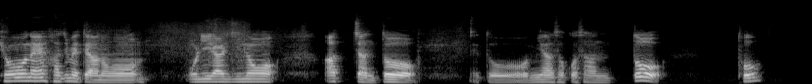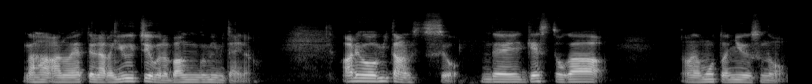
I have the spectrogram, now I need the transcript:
今日ね、初めてあの、オリラジのあっちゃんと、えっと、宮迫さんと、と、が、あの、やってるなんか YouTube の番組みたいな。あれを見たんですよ。で、ゲストが、あの、元ニュースの、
